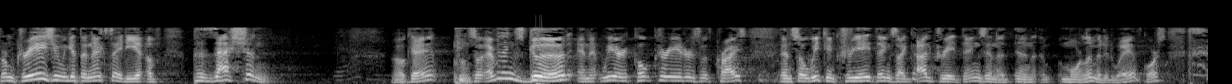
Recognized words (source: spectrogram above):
From creation, we get the next idea of possession. Okay? So everything's good, and we are co-creators with Christ, and so we can create things like God create things in a, in a more limited way, of course.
